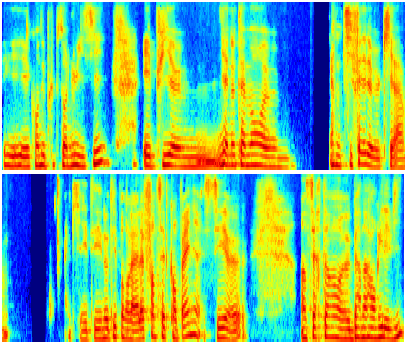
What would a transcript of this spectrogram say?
et qu'on n'ait plus besoin de lui ici. Et puis, euh, il y a notamment un petit fait qui a qui a été noté pendant la, la fin de cette campagne, c'est un certain Bernard-Henri Lévy,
